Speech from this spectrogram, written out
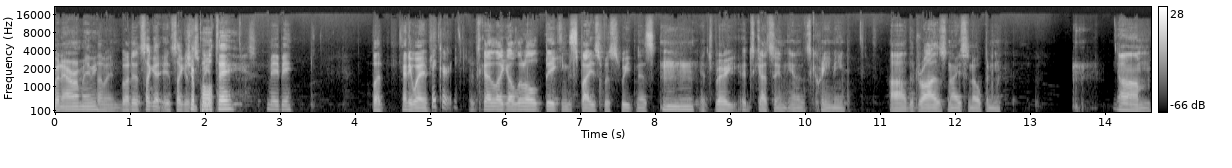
Habanero, maybe. I mean, but it's like a it's like a sweet, Chipotle. maybe. But anyway, hickory. it's got like a little baking spice with sweetness. hmm It's very, it's got some, you know, it's creamy. Uh, the draw is nice and open. Um,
